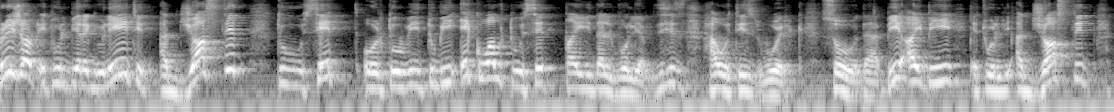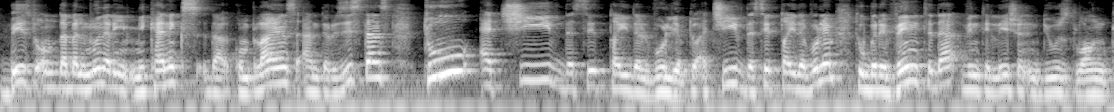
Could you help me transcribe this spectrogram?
pressure it will be regulated adjusted to set or to be to be equal to set tidal volume. This is how it is work. So the bib it will be adjusted based on the pulmonary mechanics the compliance and the resistance to achieve the set tidal volume to achieve the set tidal volume to prevent the ventilation induced lung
